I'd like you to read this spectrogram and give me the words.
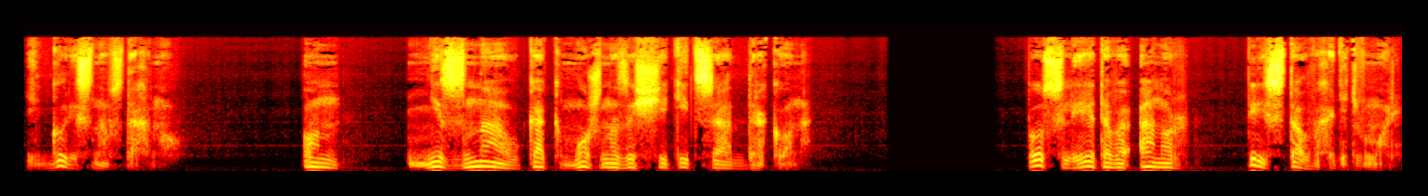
и горестно вздохнул. Он не знал, как можно защититься от дракона. После этого Анор перестал выходить в море.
